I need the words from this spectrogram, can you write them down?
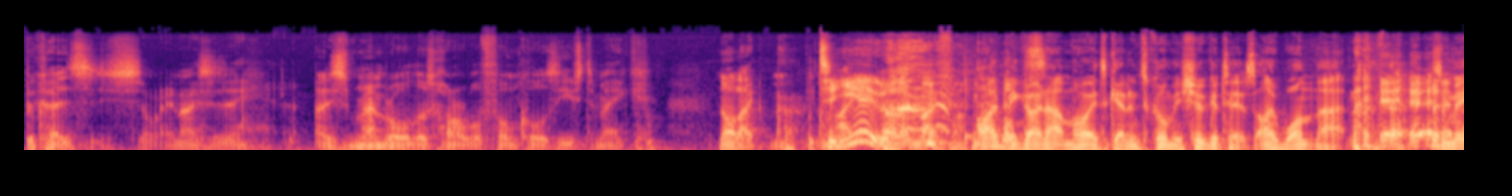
because he's not very nice, is he? I just remember all those horrible phone calls he used to make. Not like To my- you? Not like my I'd be going out of my way to get him to call me sugar tits. I want that. to me,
